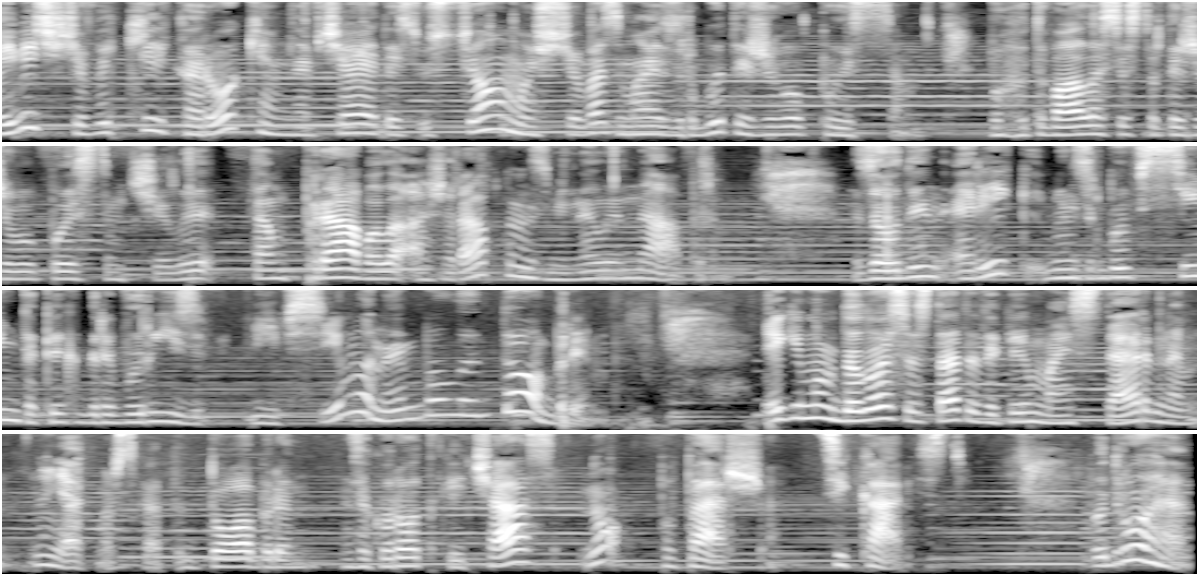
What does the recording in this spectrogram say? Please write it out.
Уявіть, що ви кілька років навчаєтесь у цьому, що вас має зробити живописцем. Ви готувалися стати живописцем, вчили там правила, аж раптом змінили напрям. За один рік він зробив сім таких древорізів, і всі вони були добрі. Як йому вдалося стати таким майстерним, ну як можна сказати, добрим за короткий час? Ну, по-перше, цікавість. По-друге,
